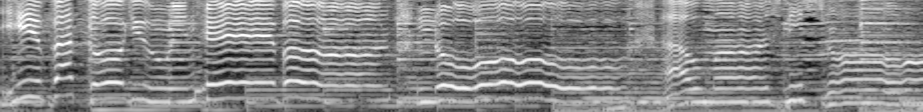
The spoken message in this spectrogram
if I saw you in heaven? No, I must be strong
